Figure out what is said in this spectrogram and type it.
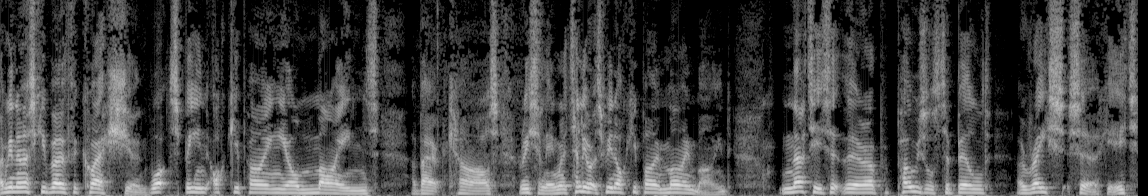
I'm going to ask you both a question. What's been occupying your minds about cars recently? I'm going to tell you what's been occupying my mind, and that is that there are proposals to build a race circuit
